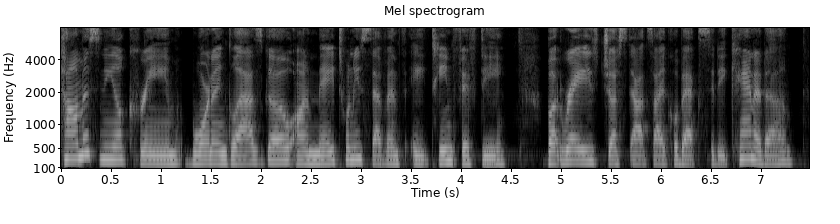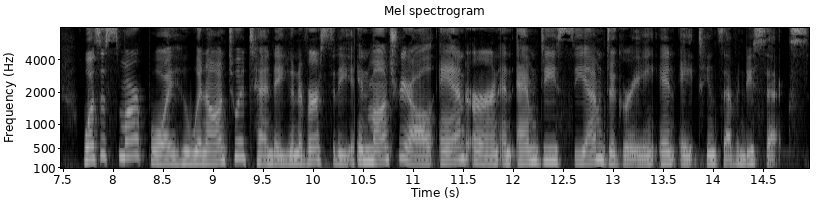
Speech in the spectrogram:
Thomas Neill Cream, born in Glasgow on May 27, 1850, but raised just outside Quebec City, Canada, was a smart boy who went on to attend a university in Montreal and earn an MD-CM degree in 1876.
